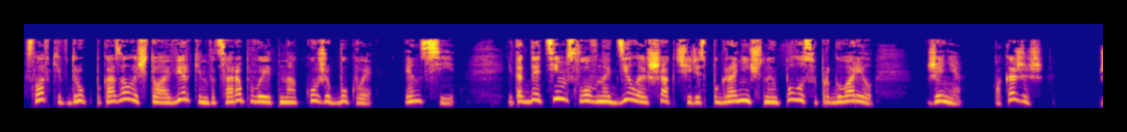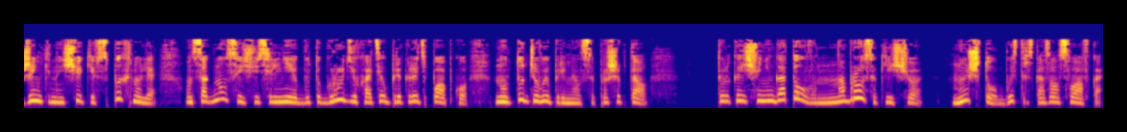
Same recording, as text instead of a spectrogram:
Славке вдруг показалось, что Аверкин выцарапывает на коже буквы «НС». И тогда Тим, словно делая шаг через пограничную полосу, проговорил «Женя, покажешь?» Женькины щеки вспыхнули, он согнулся еще сильнее, будто грудью хотел прикрыть папку, но тут же выпрямился, прошептал только еще не готово, набросок еще. Ну и что, быстро сказал Славка.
